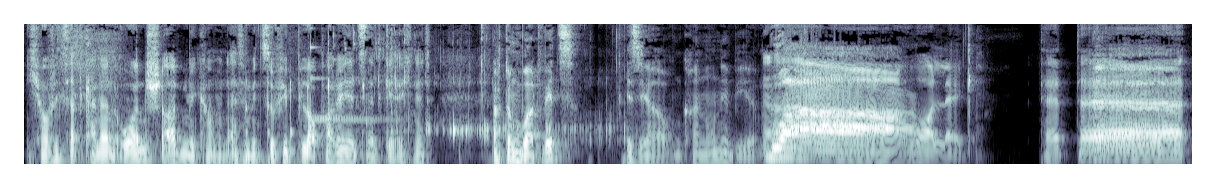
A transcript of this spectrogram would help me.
Ich hoffe, jetzt hat keiner einen Ohrenschaden bekommen. Also mit so viel Plop hat er jetzt nicht gerechnet. Achtung, Wortwitz. Ist ja auch ein Kanonebier. Wow! Ohrleck. Tada.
